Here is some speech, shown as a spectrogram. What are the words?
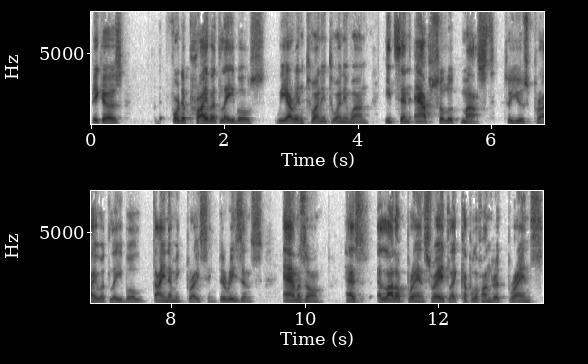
because for the private labels we are in 2021. It's an absolute must to use private label dynamic pricing. The reasons Amazon has a lot of brands, right? Like a couple of hundred brands.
